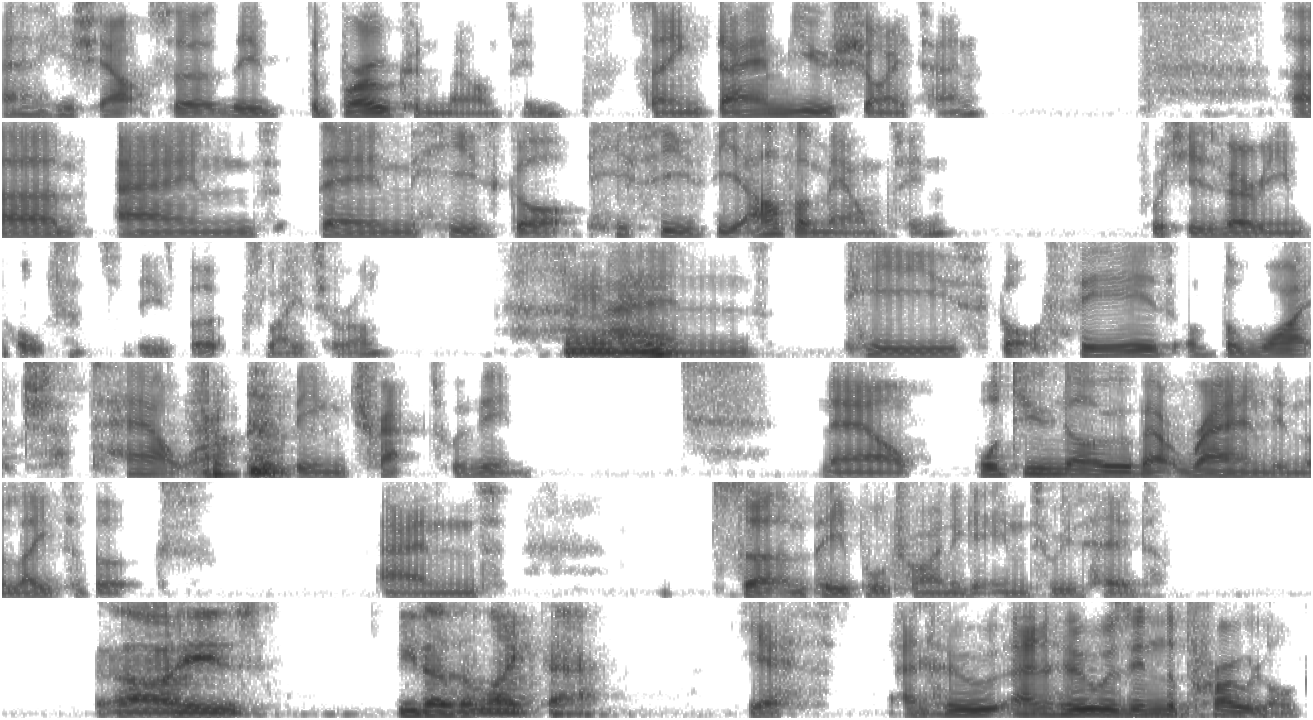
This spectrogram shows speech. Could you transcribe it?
and he shouts at the the broken mountain, saying, "Damn you, Shai'tan!" Um, and then he's got he sees the other mountain, which is very important to these books later on, Mhm. and he's got fears of the White Tower and being trapped within. Now, what do you know about Rand in the later books, and certain people trying to get into his head? Uh, he's he doesn't like that. Yes, and who and who was in the prologue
